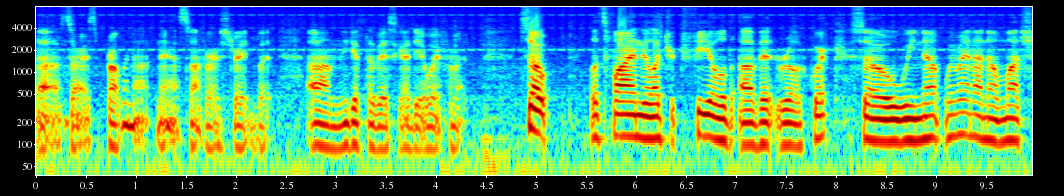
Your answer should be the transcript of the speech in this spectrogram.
Uh, sorry, it's probably not, nah, it's not very straight, but um, you get the basic idea away from it. So, let's find the electric field of it real quick. So we know we might not know much,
